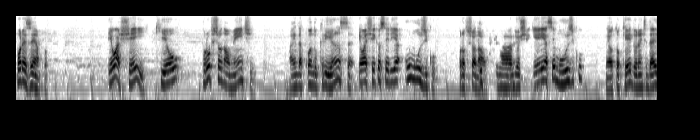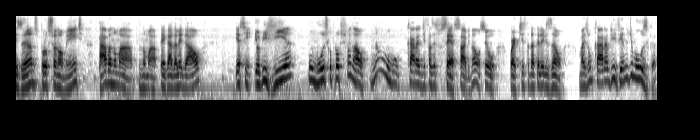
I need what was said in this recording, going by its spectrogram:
por exemplo, eu achei que eu profissionalmente, ainda quando criança, eu achei que eu seria um músico profissional. Quando eu cheguei a ser músico, né, eu toquei durante 10 anos profissionalmente, tava numa, numa pegada legal, e assim, eu me via um músico profissional. Não um cara de fazer sucesso, sabe? Não ser o, o artista da televisão, mas um cara vivendo de música,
